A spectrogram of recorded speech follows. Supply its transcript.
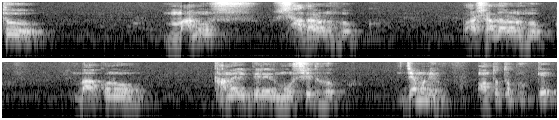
তো মানুষ সাধারণ হোক, অসাধারণ হোক বা কোনো কামেল পীরের মুর্শিদ হোক যেমনই হোক, অন্তত পক্ষে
